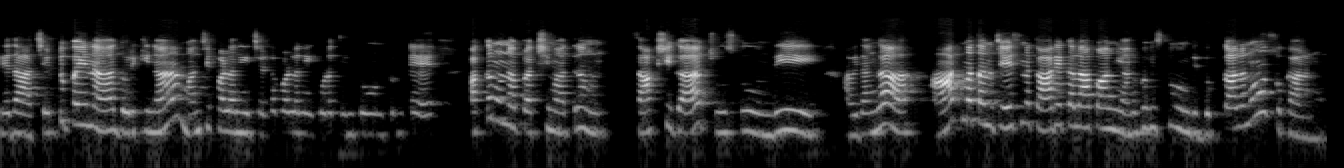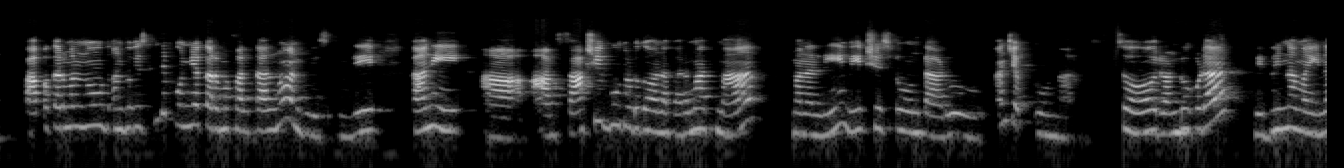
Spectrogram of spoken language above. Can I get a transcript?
లేదా ఆ చెట్టు పైన దొరికిన మంచి పళ్ళని చెడ్డ పళ్ళని కూడా తింటూ ఉంటుంటే పక్కన ఉన్న పక్షి మాత్రం సాక్షిగా చూస్తూ ఉంది. ఆ విధంగా ఆత్మ తను చేసిన కార్యకలాపాలని అనుభవిస్తూ ఉంది. దుఃఖాలను సుఖాలను పాపకర్మలను అనుభవిస్తుంది. పుణ్యకర్మ ఫలితాలను అనుభవిస్తుంది. కానీ ఆ ఆ సాక్షిభూతుడుగా ఉన్న పరమాత్మ మనల్ని వీక్షిస్తూ ఉంటాడు అని చెప్తూ ఉన్నారు. సో రెండు కూడా విభిన్నమైన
